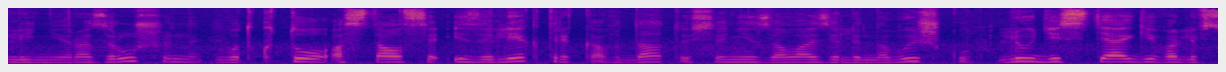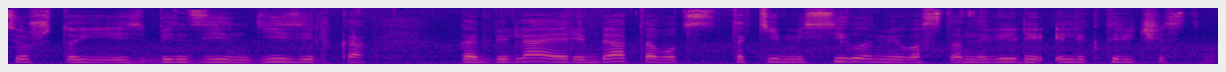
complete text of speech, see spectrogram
не разрушены. Вот кто остался из электриков, да, то есть они залазили на вышку. Люди стягивали все, что есть. Бензин, дизелька, кабеля. И ребята вот с такими силами восстановили электричество.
